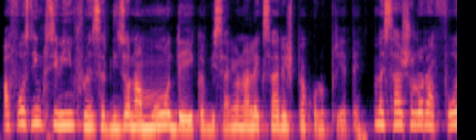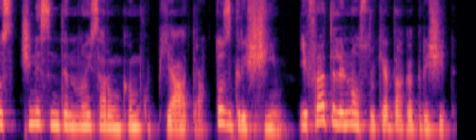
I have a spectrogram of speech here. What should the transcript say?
A fost inclusiv influencer din zona modei, că Visarion Alex are și pe acolo prieteni. Mesajul lor a fost cine suntem noi să aruncăm cu piatra? Toți greșim. E fratele nostru, chiar dacă a greșit.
